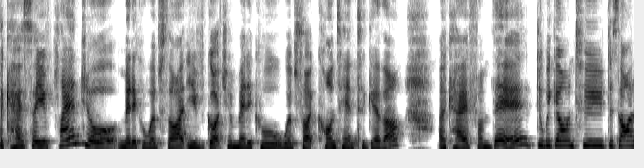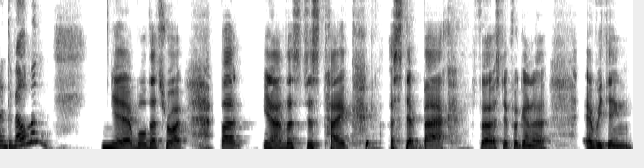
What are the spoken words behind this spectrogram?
Okay, so you've planned your medical website, you've got your medical website content together. Okay, from there, do we go into design and development? Yeah, well, that's right. But you know, let's just take a step back first. If we're going to, everything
